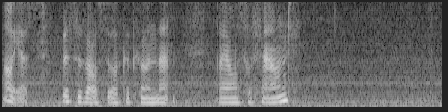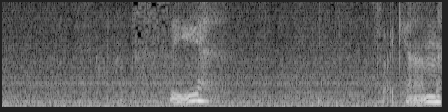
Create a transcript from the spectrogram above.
Oh yes, this is also a cocoon that I also found. Let's see if I can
